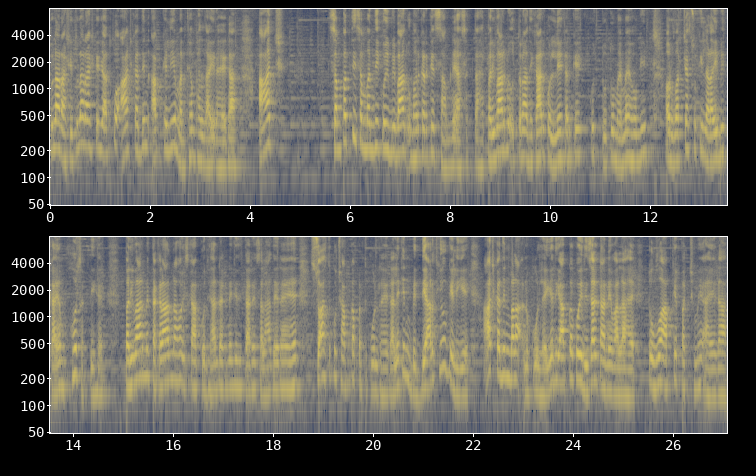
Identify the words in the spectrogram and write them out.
तुला राशि। तुला राशि के जात को आज का दिन आपके लिए मध्यम फलदायी रहेगा। आज संपत्ति संबंधी कोई विवाद उभर करके सामने आ सकता है। परिवार में उत्तराधिकार को लेकर के कुछ तू तू मैं होगी और वर्चस्व की लड़ाई भी कायम हो सकती है। परिवार में तकरार ना हो, इसका आपको ध्यान रखने की सितारे सलाह दे रहे हैं। स्वास्थ्य कुछ आपका प्रतिकूल रहेगा, लेकिन विद्यार्थियों के लिए आज का दिन बड़ा अनुकूल है। यदि आपका कोई रिज़ल्ट आने वाला है तो वो आपके पक्ष में आएगा।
